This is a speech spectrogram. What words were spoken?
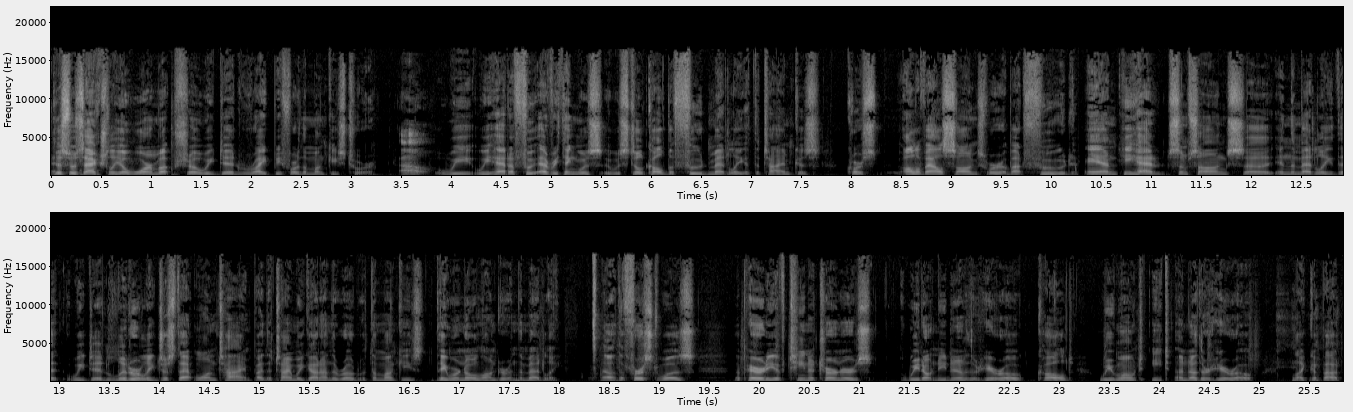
This was actually a warm-up show we did right before the Monkees tour. Oh, We we had a food. Everything was it was still called the food medley at the time because, of course, all of Al's songs were about food, and he had some songs uh, in the medley that we did literally just that one time. By the time we got on the road with the Monkees, they were no longer in the medley. Uh, the first was a parody of Tina Turner's "We Don't Need Another Hero" called "We Won't Eat Another Hero," like about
